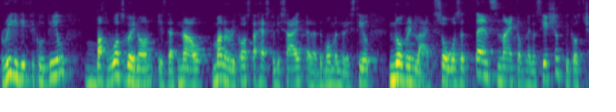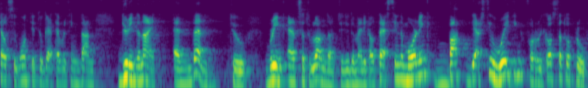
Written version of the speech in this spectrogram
really difficult deal. But what's going on is that now Manuel Costa has to decide, and at the moment there is still no green light. So it was a tense night of negotiations because Chelsea wanted to get everything done during the night and then to bring Enzo to London to do the medical test in the morning, but they are still waiting for Rui Costa to approve.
